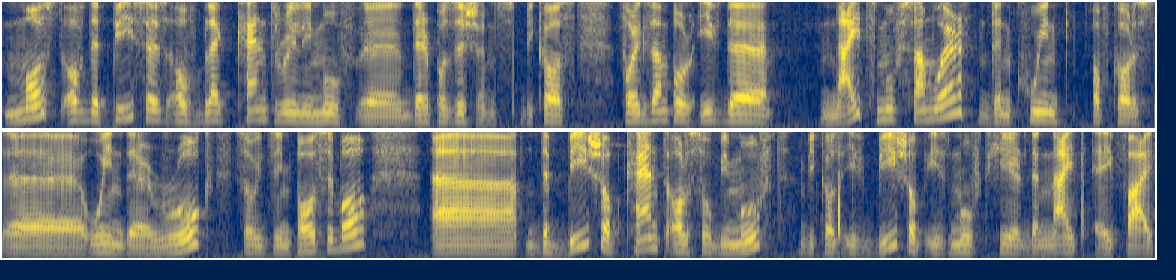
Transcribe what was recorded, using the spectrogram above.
most of the pieces of black can't really move uh, their positions because for example if the knight moves somewhere then queen of course uh, win the rook so it's impossible uh, the bishop can't also be moved because if bishop is moved here, the knight a5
